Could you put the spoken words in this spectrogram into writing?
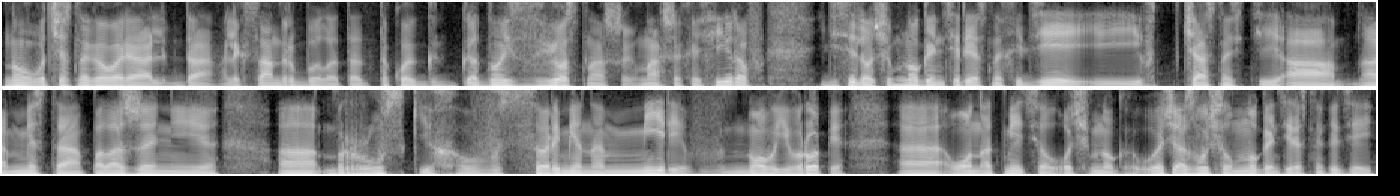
Ну, вот, честно говоря, да, Александр был это такой одной из звезд наших, наших эфиров. И действительно очень много интересных идей. И в частности, о, о местоположении э, русских в современном мире, в Новой Европе, э, он отметил очень много, озвучил много интересных идей.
